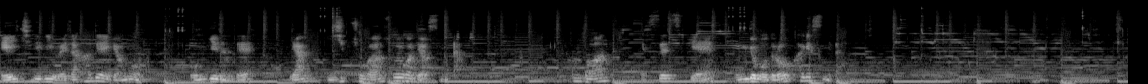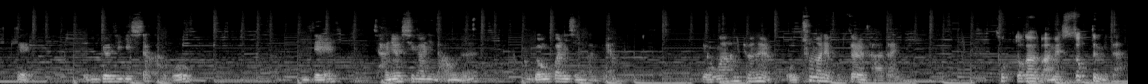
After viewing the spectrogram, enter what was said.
HDD 외장 하드의 경우 옮기는데 약 20초가 소요가 되었습니다. 한번 SSD에 옮겨보도록 하겠습니다. 네, 옮겨지기 시작하고 이제 잔여 시간이 나오는 너무 빨리 지나갔네요. 영화 한 편을 5초 만에 복사를 다 하다니 속도가 마음에 쏙 듭니다.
